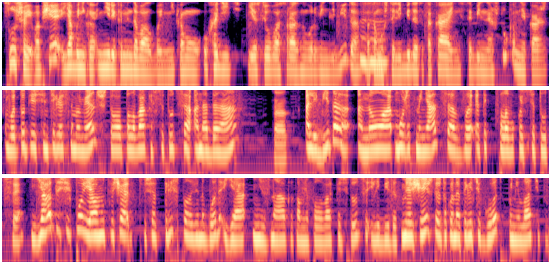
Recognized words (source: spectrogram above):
Слушай, вообще я бы не рекомендовал бы никому уходить, если у вас разный уровень либидо, Мгм. потому что либидо это такая нестабильная штука, мне кажется. Вот тут есть интересный момент, что половая конституция, она дана, Так. а либидо, оно может меняться в этой половой конституции. Я до сих пор, я вам отвечаю, спустя три с половиной года я не знаю, какая у меня половая конституция и либидо. У меня ощущение, что я только на третий год поняла, типа,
